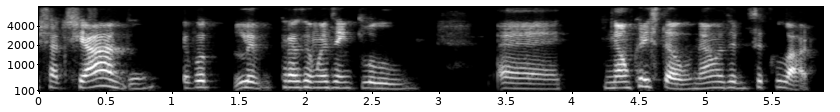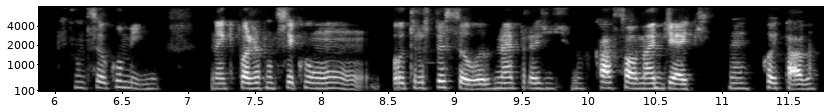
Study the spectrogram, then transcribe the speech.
chateado. Eu vou trazer um exemplo é, não cristão, né? Um exemplo secular que aconteceu comigo, né? Que pode acontecer com outras pessoas, né? Pra gente não ficar só na Jack, né? Coitada.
